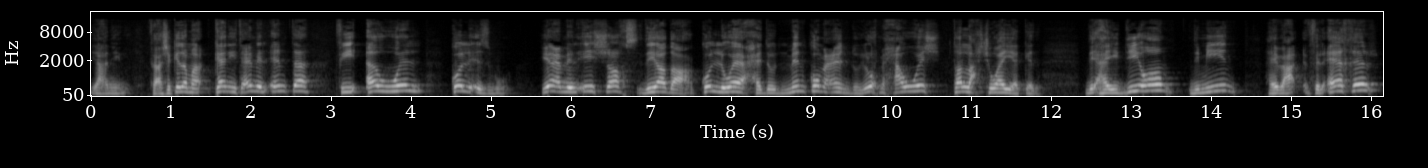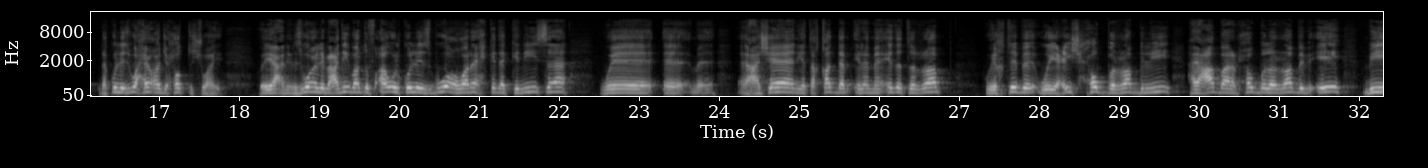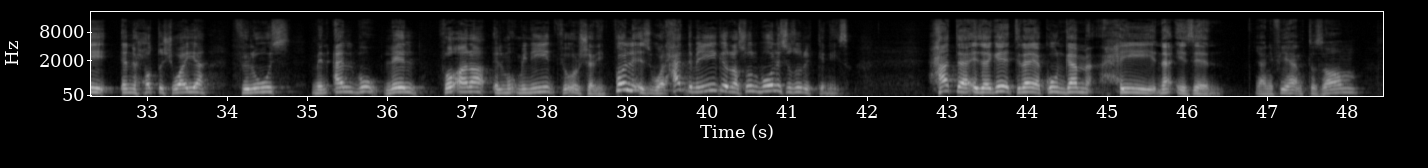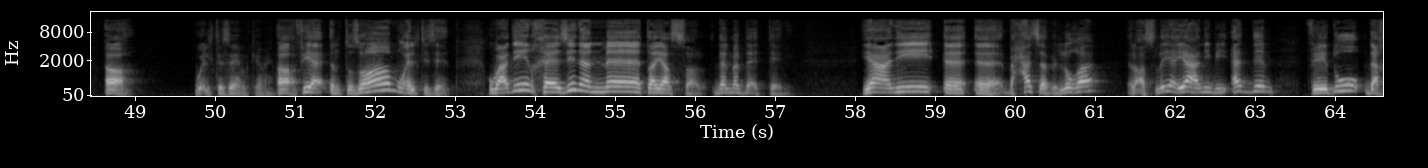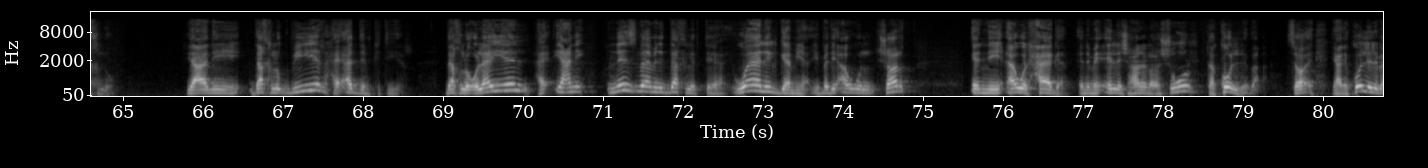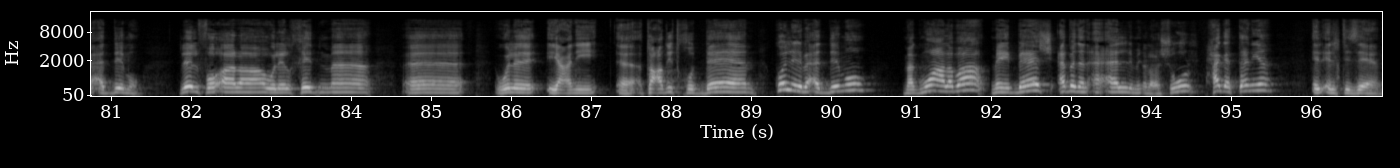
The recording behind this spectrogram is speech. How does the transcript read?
يعني فعشان كده ما كان يتعمل إمتى؟ في أول كل أسبوع. يعمل إيه الشخص؟ ليضع كل واحد منكم عنده يروح محوش طلع شوية كده. دي هيديهم لمين؟ هيبقى في الآخر ده كل أسبوع هيقعد يحط شوية. يعني الأسبوع اللي بعديه برضه في أول كل أسبوع هو رايح كده الكنيسة وعشان يتقدم إلى مائدة الرب ويختبر ويعيش حب الرب ليه. هيعبر عن حبه للرب بإيه؟ بانه يحط شوية فلوس من قلبه للفقراء المؤمنين في أورشليم. كل أسبوع لحد ما يجي الرسول بولس يزور الكنيسة. حتى إذا جئت لا يكون جمع حينئذ. يعني فيها انتظام آه. والتزام كمان. آه فيها انتظام والتزام. وبعدين خازنا ما تيسر ده المبدأ الثاني. يعني آه آه بحسب اللغة الأصلية يعني بيقدم في ضوء دخله. يعني دخله كبير هيقدم كتير. دخله قليل يعني نسبة من الدخل بتاعي وللجميع يبقى دي أول شرط إني أول حاجة إن ما يقلش عن العشور ككل بقى. سواء يعني كل اللي بقدمه للفقراء وللخدمة آه ول يعني آه تعضيد خدام كل اللي بقدمه مجموعة على بعض ما يبقاش أبدا أقل من العشور. حاجة التانية الالتزام.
